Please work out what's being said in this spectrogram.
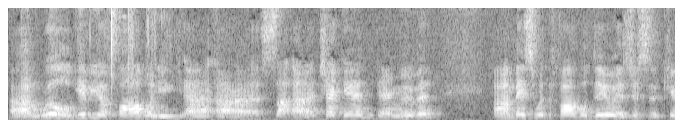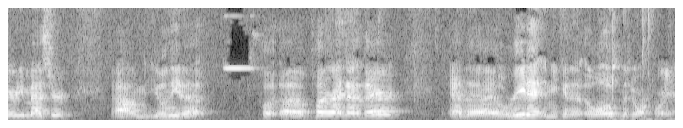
Um, we'll give you a fob when you uh, uh, so, uh, check in during moving. Um, basically, what the fob will do is just a security measure. Um, you'll need to put, put it right now there and it'll read it, and you can it'll open the door for you.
